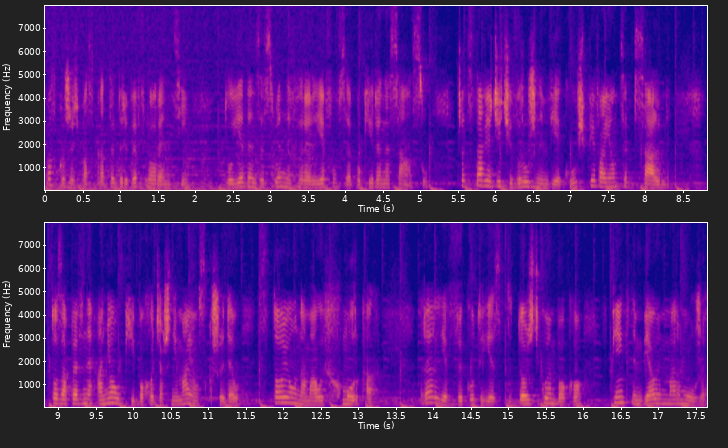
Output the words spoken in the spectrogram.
Płaskorzeźba z katedry we Florencji to jeden ze słynnych reliefów z epoki renesansu. Przedstawia dzieci w różnym wieku śpiewające psalmy. To zapewne aniołki, bo chociaż nie mają skrzydeł, stoją na małych chmurkach. Relief wykuty jest dość głęboko w pięknym białym marmurze,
